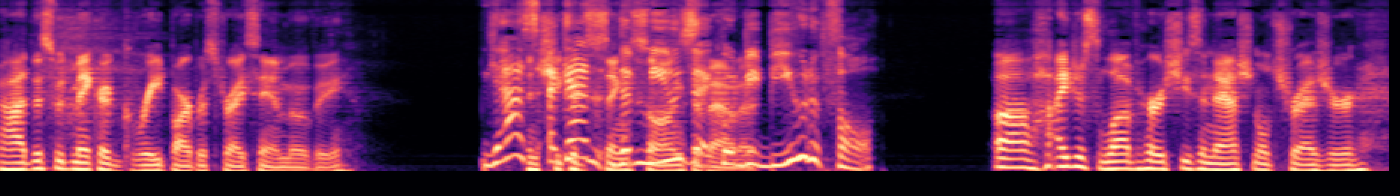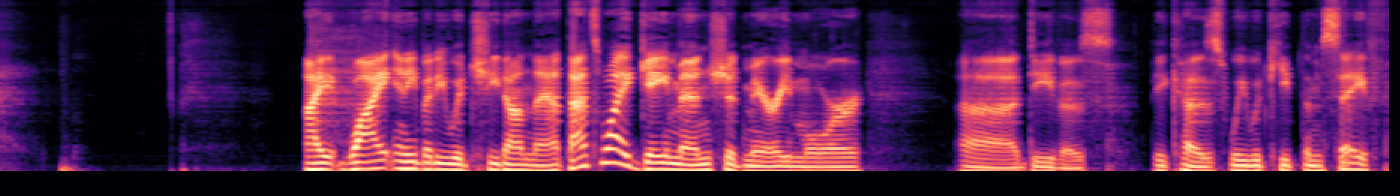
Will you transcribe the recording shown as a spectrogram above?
God, this would make a great Barbra Streisand movie. Yes, And she could again, the music about would be it. beautiful. Oh, I just love her. She's a national treasure. I why anybody would cheat on that? That's why gay men should marry more uh, divas because we would keep them safe.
